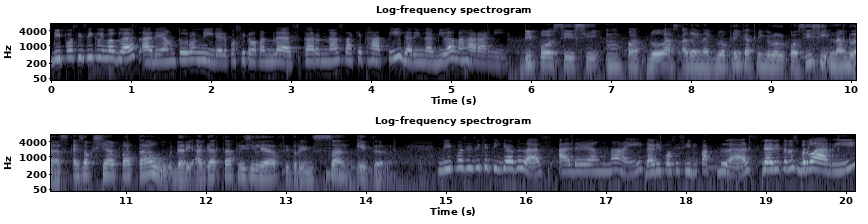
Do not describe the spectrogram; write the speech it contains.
Di posisi ke-15 ada yang turun nih dari posisi ke-18 karena sakit hati dari Nabila Maharani. di posisi 14 ada yang naik dua peringkat minggu lalu posisi 16 esok siapa tahu dari Agatha Priscilla featuring Sun Eater Di posisi ke-13 ada yang naik dari posisi 14 dari terus berlari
